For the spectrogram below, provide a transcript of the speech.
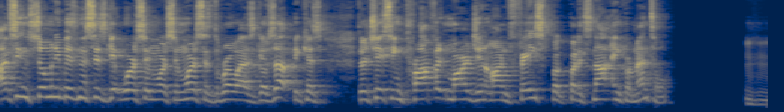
I've seen so many businesses get worse and worse and worse as the ROAS goes up because they're chasing profit margin on Facebook, but it's not incremental. Mm-hmm.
